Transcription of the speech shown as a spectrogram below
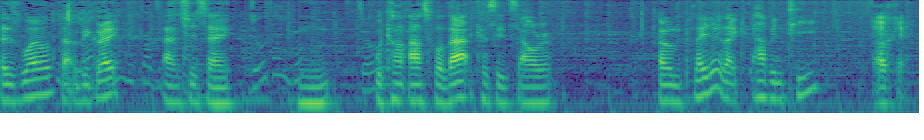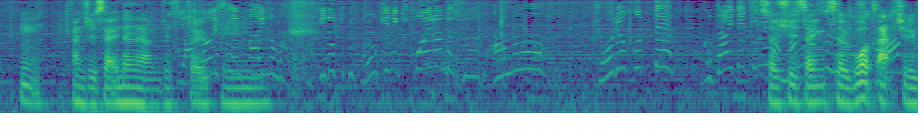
as well that would be great. And she say mm, we can't ask for that because it's our own pleasure like having tea. Okay. Mm. And she said, no, no, I'm just 弥生先 joking. 輩のは時々本気に聞こえるんですあの協力って具体的には So she's saying, 何をする so んです what か actually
